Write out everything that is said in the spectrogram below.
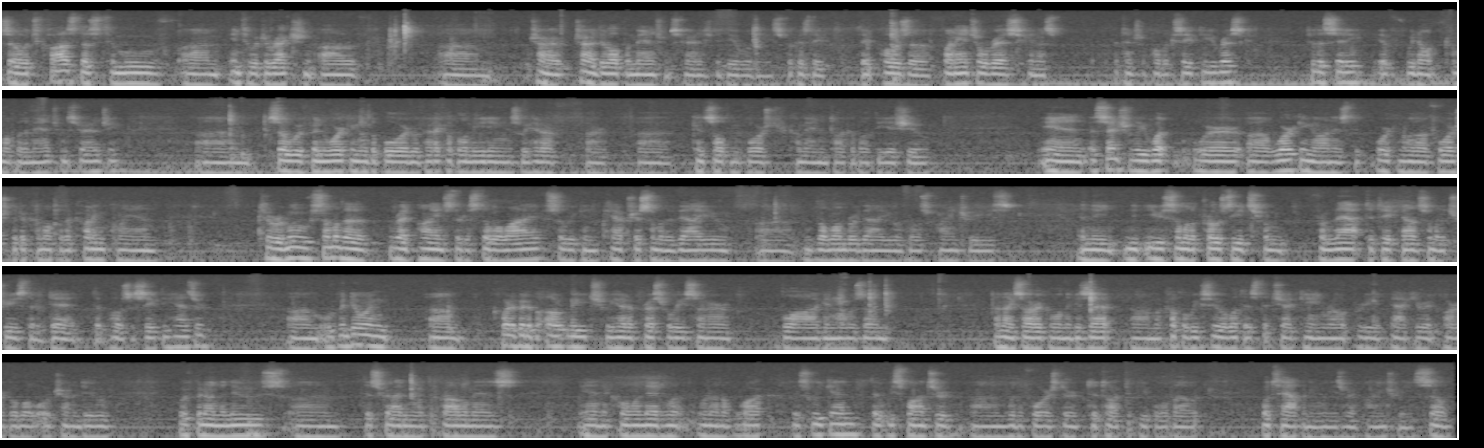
So it's caused us to move um, into a direction of um, trying to, trying to develop a management strategy to deal with these because they, they pose a financial risk and a potential public safety risk to the city if we don't come up with a management strategy. Um, So we've been working with the board, we've had a couple of meetings, we had our, our uh, consulting forester come in and talk about the issue. And essentially what we're uh, working on is to- working with our forester to come up with a cutting plan to remove some of the red pines that are still alive so we can capture some of the value, uh, the lumber value of those pine trees. And then use some of the proceeds from, from that to take down some of the trees that are dead that pose a safety hazard. Um, we've been doing, um, quite a bit of outreach. We had a press release on our blog and there was a, a nice article in the Gazette, um, a couple of weeks ago about this that Chad Cain wrote, pretty accurate article about what we're trying to do. We've been on the news, um, describing what the problem is, and Nicole and Ed went, went on a walk this weekend that we sponsored, um, with a forester to talk to people about what's happening with these red pine trees. So,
